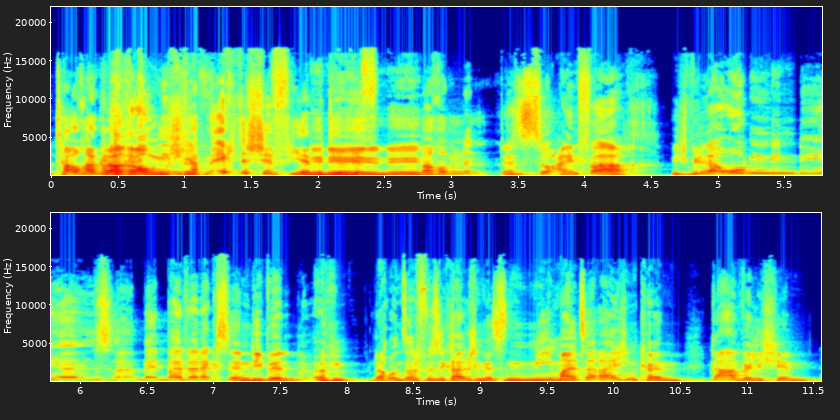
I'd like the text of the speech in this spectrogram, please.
Taucherglocke. Aber Raumschiff. Nee, ich habe ein echtes Schiff hier. Nee, mit dem nee, wir- nee, nee. Warum denn? Das ist so einfach. Ich will da oben, die, die weit weg sind, die wir ähm, nach unseren physikalischen Gesetzen niemals erreichen können. Da will ich hin.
